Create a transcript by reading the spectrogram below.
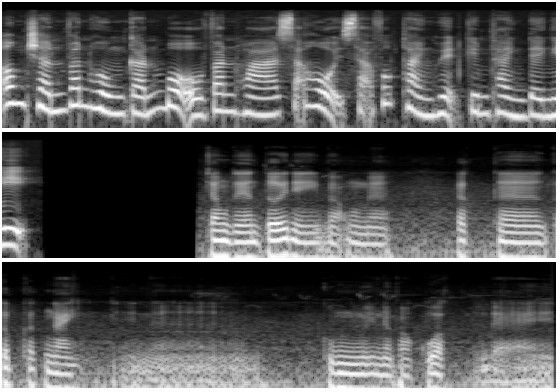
Ông Trần Văn Hùng, cán bộ văn hóa xã hội xã Phúc Thành, huyện Kim Thành đề nghị. Trong thời gian tới thì hy vọng là các ờ, cấp các ngành ờ, cùng mình vào cuộc để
